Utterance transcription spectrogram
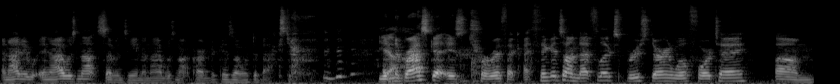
and I did, and I was not seventeen, and I was not carded because I went to Baxter. Yeah. And Nebraska is terrific. I think it's on Netflix. Bruce Dern, Will Forte. Um,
